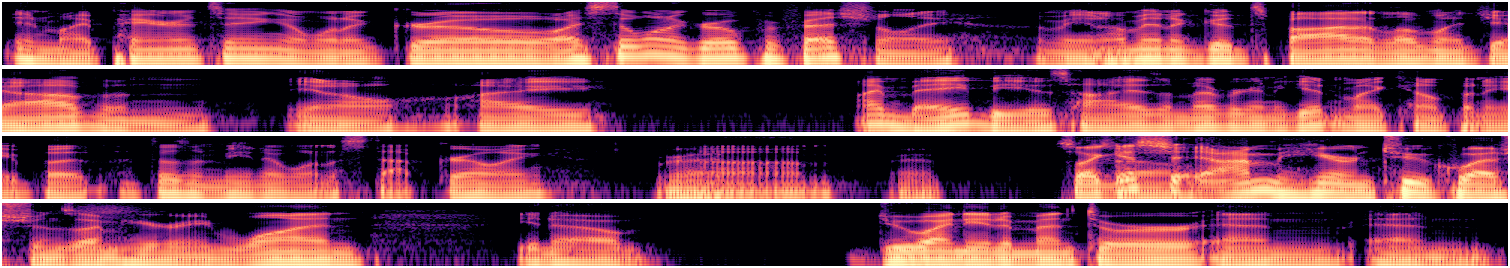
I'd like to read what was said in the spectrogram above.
in my parenting. I want to grow. I still want to grow professionally. I mean, I'm in a good spot. I love my job, and you know, I I may be as high as I'm ever going to get in my company, but that doesn't mean I want to stop growing. Right. Um, Right. So I guess I'm hearing two questions. I'm hearing one, you know, do I need a mentor and and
